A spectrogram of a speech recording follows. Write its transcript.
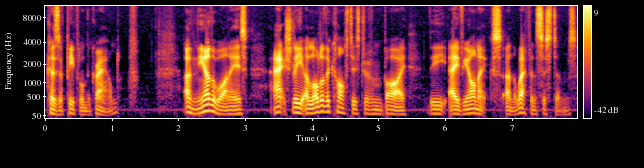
because of people on the ground. and the other one is actually a lot of the cost is driven by the avionics and the weapon systems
